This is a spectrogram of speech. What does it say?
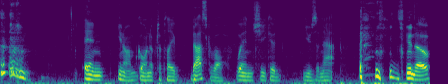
and you know I'm going up to play basketball when she could use a nap, you know.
